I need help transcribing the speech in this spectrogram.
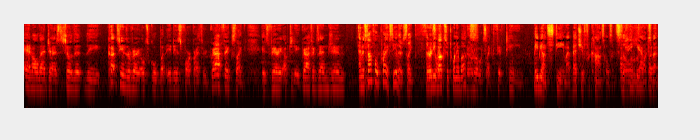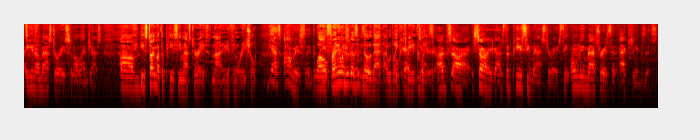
and all that jazz. So the the cutscenes are very old school, but it is Far Cry 3 graphics. Like it's very up to date graphics engine. And it's not full price either. It's like thirty It's like- bucks or twenty bucks. No, no, it's like 15. Maybe on Steam. I bet you for consoles it's still a little yeah, more but uh, expensive. you know, Master Race and all that jazz. He's um, talking about the PC Master Race, not anything racial. Yes, obviously. the Well, PC for anyone who doesn't Race. know that, I would like to make it clear. yes, I'm sorry. Sorry, guys. The PC Master Race, the only Master Race that actually exists.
